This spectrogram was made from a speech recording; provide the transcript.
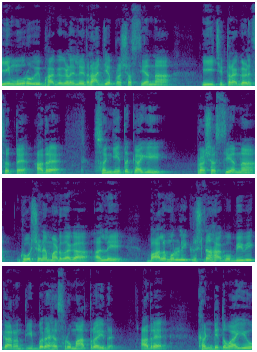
ಈ ಮೂರು ವಿಭಾಗಗಳಲ್ಲಿ ರಾಜ್ಯ ಪ್ರಶಸ್ತಿಯನ್ನು ಈ ಚಿತ್ರ ಗಳಿಸುತ್ತೆ. ಆದರೆ ಸಂಗೀತಕ್ಕಾಗಿ ಪ್ರಶಸ್ತಿಯನ್ನು ಘೋಷಣೆ ಮಾಡಿದಾಗ ಅಲ್ಲಿ ಬಾಲಮುರಳಿ ಕೃಷ್ಣ ಹಾಗೂ ಬಿ ವಿ ಕಾರಂತ್ ಇಬ್ಬರ ಹೆಸರು ಮಾತ್ರ ಇದೆ. ಆದರೆ ಖಂಡಿತವಾಗಿಯೂ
